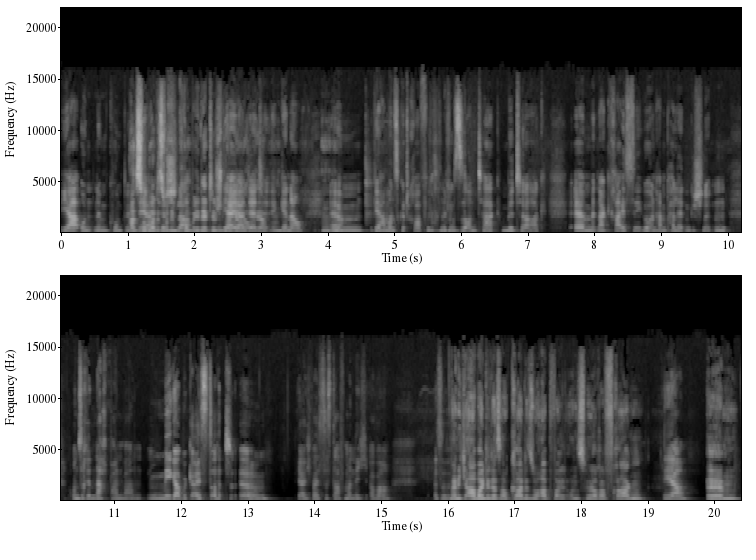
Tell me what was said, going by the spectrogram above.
ja, und einem Kumpel, Ach so, der du hattest von dem Tischler. Kumpel, der Tischler, ja, ja, genau, Der, ja, mhm. genau. Ähm, wir haben uns getroffen an einem Sonntag, Mittag, äh, mit einer Kreissäge und haben Paletten geschnitten. Unsere Nachbarn waren mega begeistert. Ähm, ja, ich weiß, das darf man nicht, aber also, Nein, ich arbeite das auch gerade so ab, weil uns Hörer fragen, ja, ähm,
